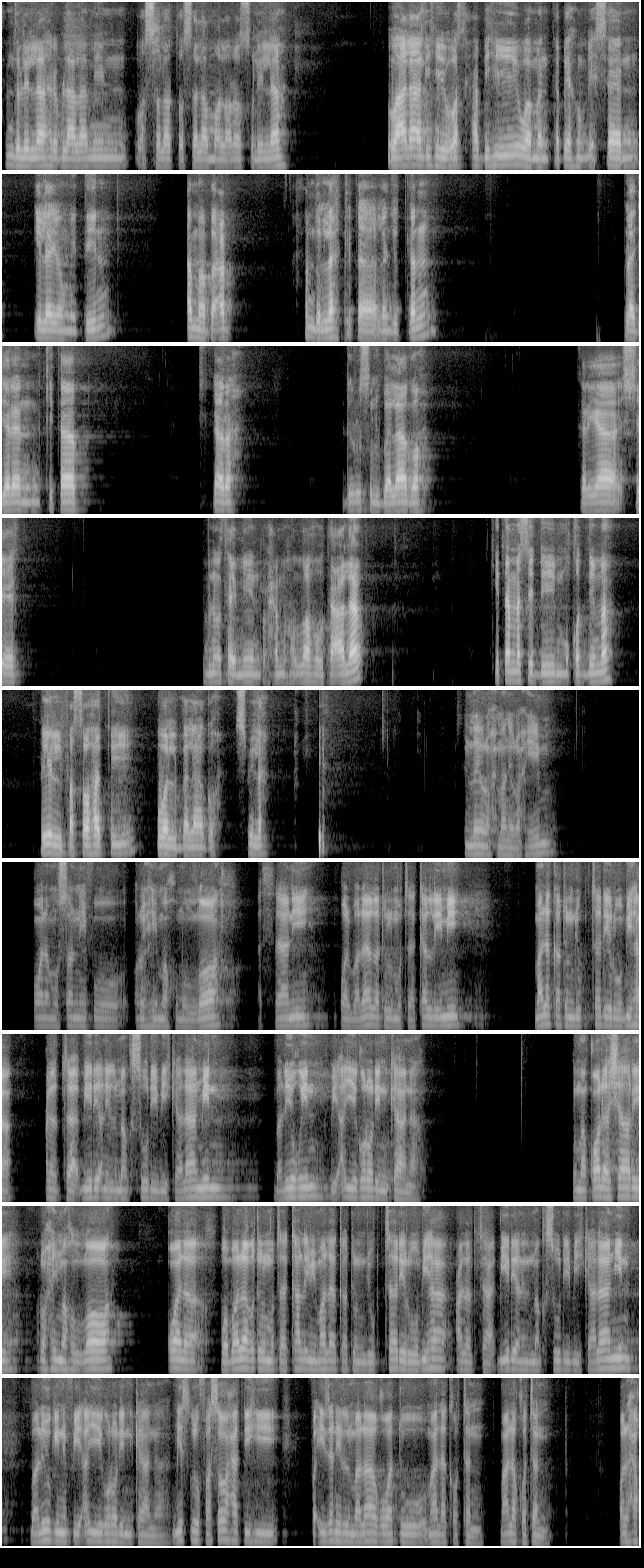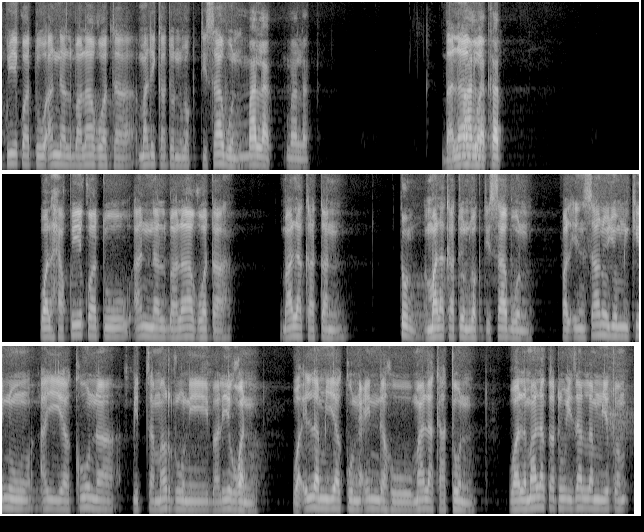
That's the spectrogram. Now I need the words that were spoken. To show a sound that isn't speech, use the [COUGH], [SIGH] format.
Alhamdulillah Rabbil Alamin. Wassalatu wassalamu ala rasulillah. Wa ala alihi wa ashabihi Wa man tabi'ahum ihsan Ila yaumiddin. Amma ba'd. Alhamdulillah kita lanjutkan Pelajaran kitab Syarah Durusul Balaghah Karya Syekh Ibn Uthaymin rahimahullahu ta'ala kita masih di muqaddimah bil fasahati wal balaghah. Bismillah. Bismillahirrahmanirrahim. Qala musannifu rahimahumullah الثاني والبلاغة المتكلم ملكة يقتدر بها على التعبير عن المقصود بكلام بليغ بأي غرض كان ثم قال الشاري رحمه الله قال وبلاغة المتكلم ملكة يقتدر بها على التعبير عن المقصود بكلام بلوغ في أي غرض كان مثل فصاحته فإذن البلاغة ملكة ملكة. والحقيقة أن البلاغة ملكة واكتساب. ملك ملك. بلاغة. ملكت والحقيقة أن البلاغة ملكة. tun ملكة واكتساب. fal insanu yumkinu ayyakuna bitamarruni balighan wa illam yakun indahu malakatun. Wal malakatu idza lam yatam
